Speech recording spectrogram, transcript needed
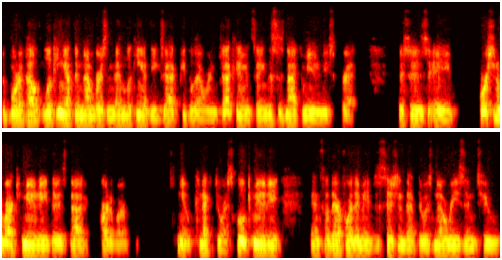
the Board of Health looking at the numbers and then looking at the exact people that were infected and saying, this is not community spread. This is a portion of our community that is not part of our you know connected to our school community and so therefore they made a decision that there was no reason to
